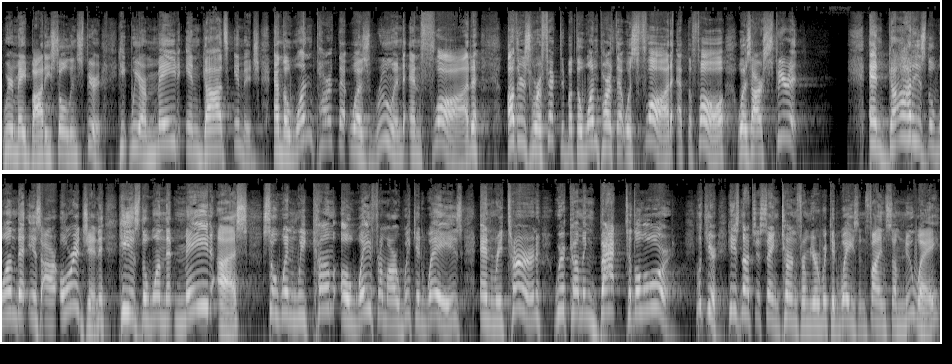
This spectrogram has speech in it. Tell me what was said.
We're made body, soul, and spirit. He, we are made in God's image. And the one part that was ruined and flawed, others were affected, but the one part that was flawed at the fall was our spirit. And God is the one that is our origin. He is the one that made us. So when we come away from our wicked ways and return, we're coming back to the Lord. Look here, He's not just saying turn from your wicked ways and find some new way.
